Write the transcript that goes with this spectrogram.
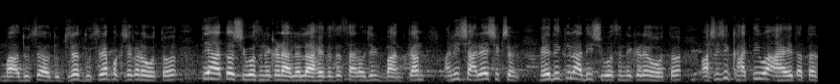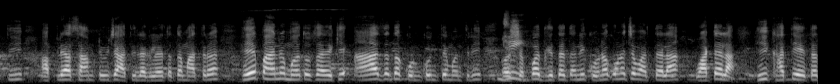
मा- दुसऱ्या दुसऱ्या दुसऱ्या पक्षाकडे होतं ते आता शिवसेनेकडे आलेलं आहे तसंच सार्वजनिक बांधकाम आणि शालेय शिक्षण हे देखील आधी शिवसेनेकडे होतं. अशी जी खाती आहेत आता ती आपल्या साम टीव्हीच्या हाती लागली आहेत. आता मात्र हे पाहणं महत्त्वाचं आहे की आज आता कोणकोणते मंत्री. शपथ घेतात आणि कोणाकोणाच्या वाट्याला वाट्याला ही खाती येतात.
